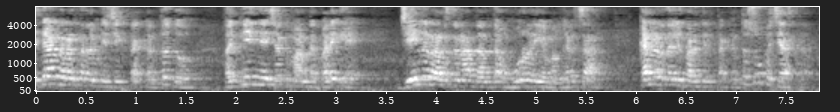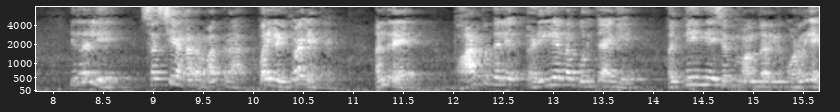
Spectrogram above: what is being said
ಇದಾದ ನಂತರ ನಮಗೆ ಸಿಗ್ತಕ್ಕಂಥದ್ದು ಹದಿನೈದನೇ ಶತಮಾನದ ಕೊನೆಗೆ ಜೈನರ ಅರಸನಾದಂತಹ ಮೂರನೆಯ ಮಂಗರಸ ಕನ್ನಡದಲ್ಲಿ ಬರೆದಿರ್ತಕ್ಕಂಥ ಸೂಪಶಾಸ್ತ್ರ. ಇದರಲ್ಲಿ ಸಸ್ಯಾಹಾರ ಮಾತ್ರ ಪರಿಗಣಿತವಾಗಿರುತ್ತೆ. ಅಂದ್ರೆ ಭಾರತದಲ್ಲಿ ಅಡಿಗೆಯನ್ನ ಕುರಿತಾಗಿ ಹದಿನೈದನೇ ಶತಮಾನದಲ್ಲಿ ಹೊರಗೆ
